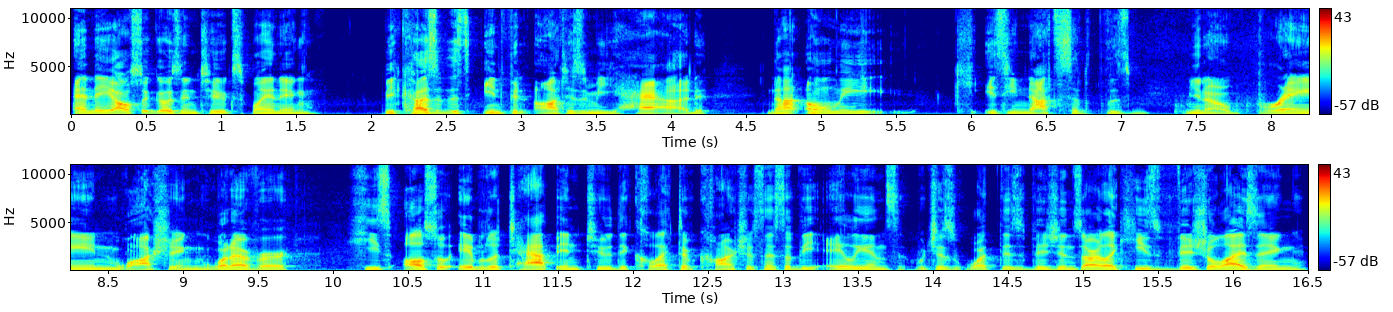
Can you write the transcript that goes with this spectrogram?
and he also goes into explaining because of this infant autism he had. Not only is he not susceptible to this, you know, brainwashing, whatever. He's also able to tap into the collective consciousness of the aliens, which is what these visions are. Like he's visualizing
